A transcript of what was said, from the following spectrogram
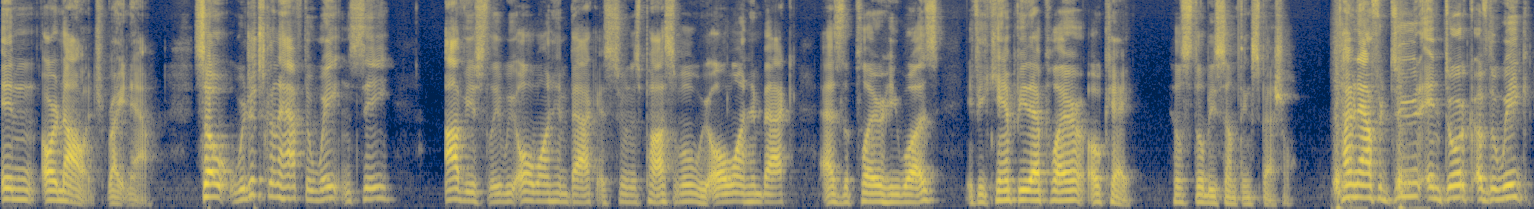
in our knowledge right now. So we're just going to have to wait and see. Obviously, we all want him back as soon as possible. We all want him back as the player he was. If he can't be that player, okay, he'll still be something special. Time now for Dude and Dork of the Week.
